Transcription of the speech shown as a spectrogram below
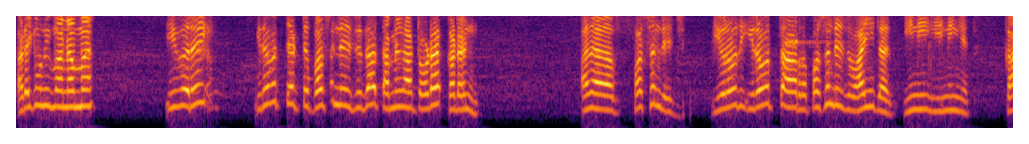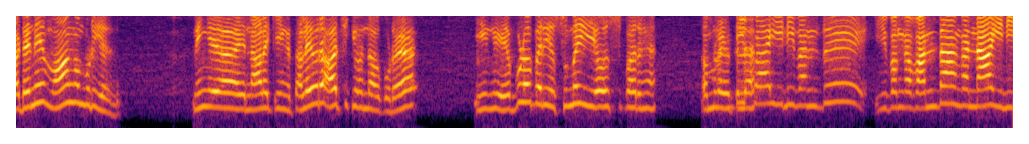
அடைக்க முடியுமா நம்ம? இவர் இருபத்தெட்டு பர்சன்டேஜ் தான் தமிழ்நாட்டோட கடன். அந்த பர்சன்டேஜ் இருபது இருபத்தாறு பர்சன்டேஜ் வாங்கிட்டாரு. இனி இனிங்க கடனே வாங்க முடியாது. நீங்கள் நாளைக்கு எங்கள் தலைவர் ஆட்சிக்கு வந்தால் கூட இங்கே எவ்வளோ பெரிய சுமை யோசிச்சு பாருங்க தமிழகத்துல. இனி வந்து இவங்க வந்தாங்கன்னா இனி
